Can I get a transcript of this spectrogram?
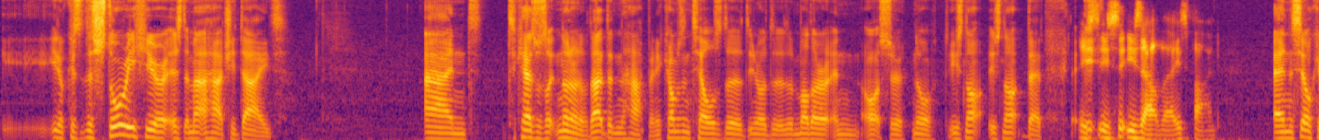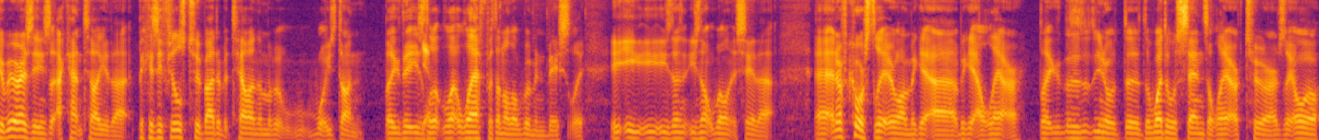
you know, because the story here is that Matahachi died, and Takezo's like, no, no, no, that didn't happen. He comes and tells the you know the, the mother and Otsu, no, he's not, he's not dead. He's, He- he's, he's out there. He's fine. And they say, okay, where is he? He's like, I can't tell you that because he feels too bad about telling them about what he's done. Like that he's Yeah. le- le- left with another woman, basically. He, he, he doesn't, he's not willing to say that. Uh, and of course, later on, we get a we get a letter. Like you know, the the widow sends a letter to her. It's like, oh,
